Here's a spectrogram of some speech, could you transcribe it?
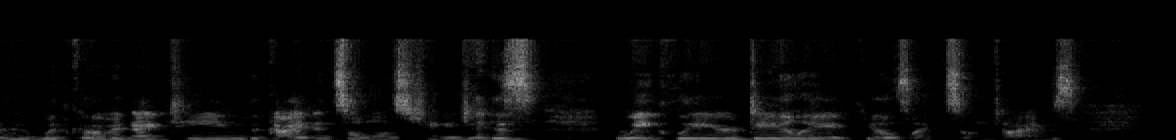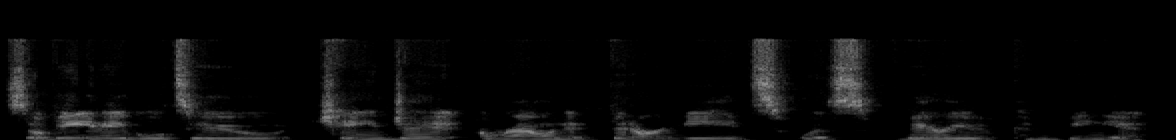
with COVID-19 the guidance almost changes weekly or daily it feels like sometimes. So being able to change it around and fit our needs was very convenient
